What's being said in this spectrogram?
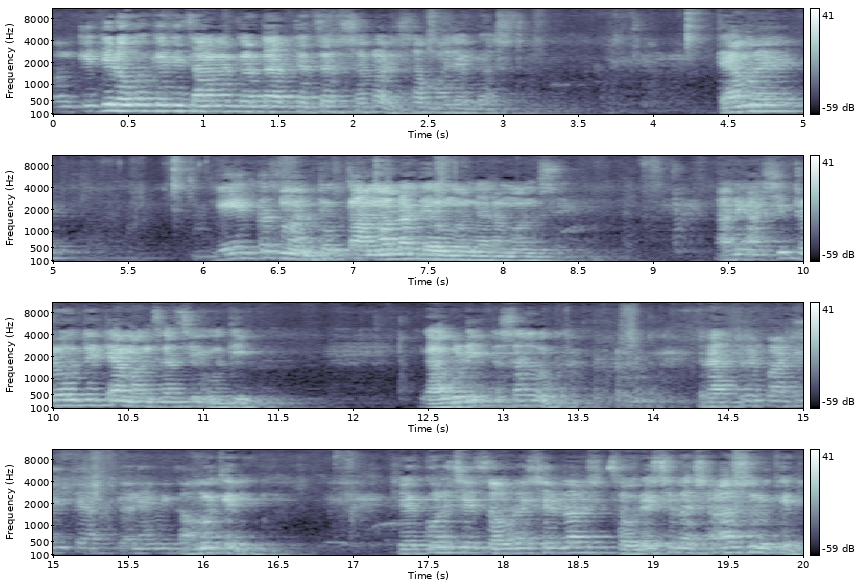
पण किती लोक किती चांगलं करतात त्याचा सगळा हिसाब माझ्याकडे असतो. त्यामुळे एकच मानतो कामाला देव म्हणणारा माणूस आहे. आणि अशी प्रवृत्ती त्या माणसाची होती. गावडी तसाच होता? रात्रपाठी त्या ठिकाणी आम्ही कामं केली. एकोणीसशे चौऱ्याऐंशीला चौऱ्याऐंशीला शाळा सुरू केली.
